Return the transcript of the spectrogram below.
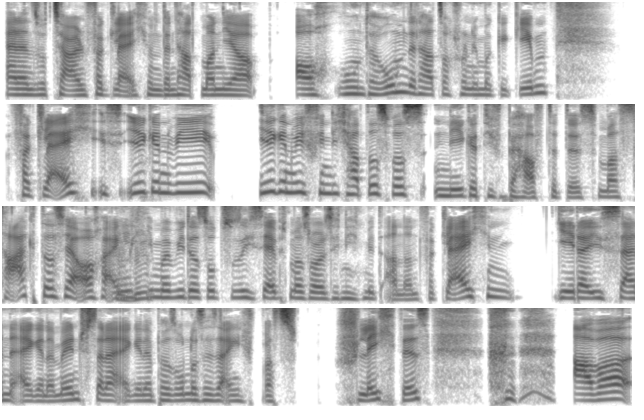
einen sozialen Vergleich. Und den hat man ja auch rundherum, den hat es auch schon immer gegeben. Vergleich ist irgendwie irgendwie finde ich, hat das was negativ behaftetes. Man sagt das ja auch eigentlich mhm. immer wieder so zu sich selbst, man soll sich nicht mit anderen vergleichen. Jeder ist sein eigener Mensch, seine eigene Person, das ist eigentlich was Schlechtes. Aber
